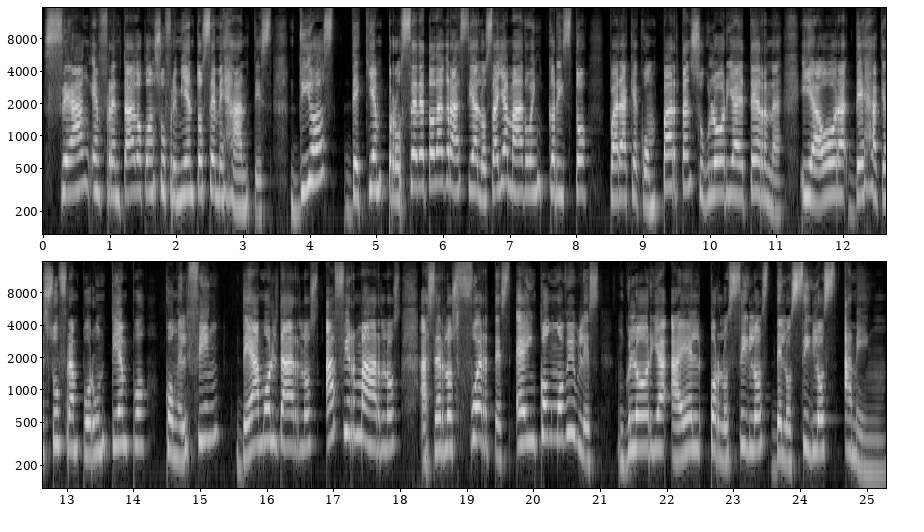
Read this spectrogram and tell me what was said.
se han enfrentado con sufrimientos semejantes. Dios, de quien procede toda gracia, los ha llamado en Cristo para que compartan su gloria eterna y ahora deja que sufran por un tiempo con el fin de amoldarlos, afirmarlos, hacerlos fuertes e inconmovibles. Gloria a Él por los siglos de los siglos. Amén.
